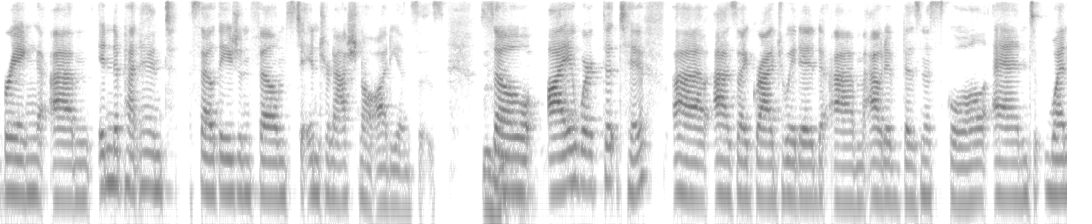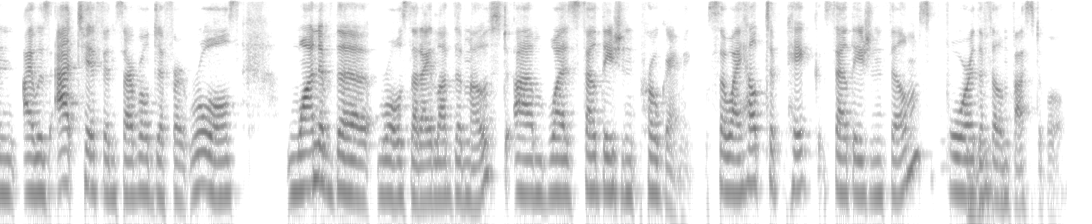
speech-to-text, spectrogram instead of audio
bring um, independent south asian films to international audiences so i worked at tiff uh, as i graduated um, out of business school and when i was at tiff in several different roles one of the roles that I loved the most um, was South Asian programming. So I helped to pick South Asian films for the Mhm. film festival.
